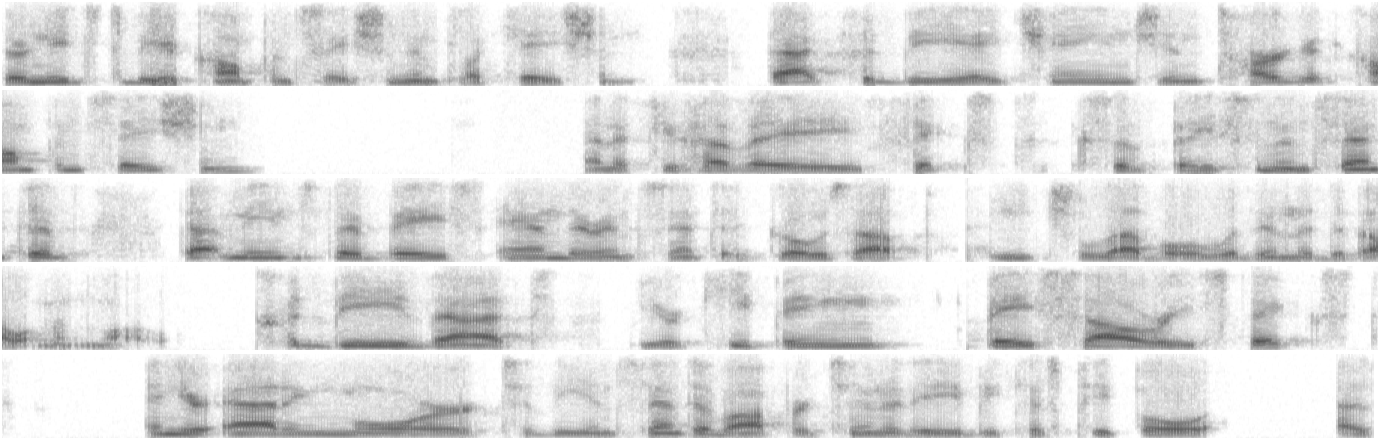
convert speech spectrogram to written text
there needs to be a compensation implication. That could be a change in target compensation. And if you have a fixed base and incentive, that means their base and their incentive goes up each level within the development model. Could be that you're keeping base salaries fixed and you're adding more to the incentive opportunity because people, as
